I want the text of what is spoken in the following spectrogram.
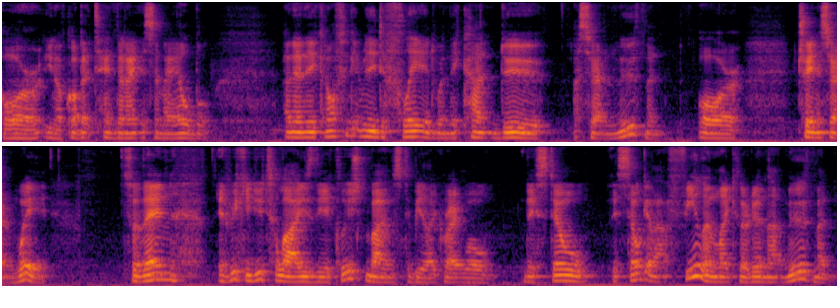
or you know, I've got a bit of tendonitis in my elbow, and then they can often get really deflated when they can't do a certain movement or train a certain way. So then, if we could utilize the occlusion bands to be like, right, well, they still they still get that feeling like they're doing that movement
